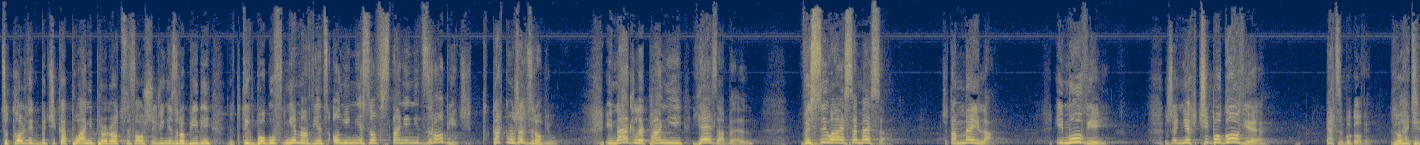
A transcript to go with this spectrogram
Cokolwiek by ci kapłani, prorocy fałszywi nie zrobili, tych bogów nie ma, więc oni nie są w stanie nic zrobić. Taką rzecz zrobił. I nagle pani Jezabel wysyła SMS-a, czy tam maila i mówi, że niech ci bogowie, jacy bogowie? Słuchajcie,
